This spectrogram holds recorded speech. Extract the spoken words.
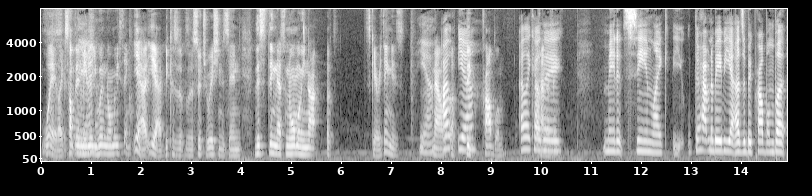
way like something maybe Yeah. that you wouldn't normally think yeah yeah because of the situation it's in this thing that's normally not a scary thing is yeah. now I, a yeah. big problem I like how they made it seem like you, they're having a baby. Yeah, it's a big problem, but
